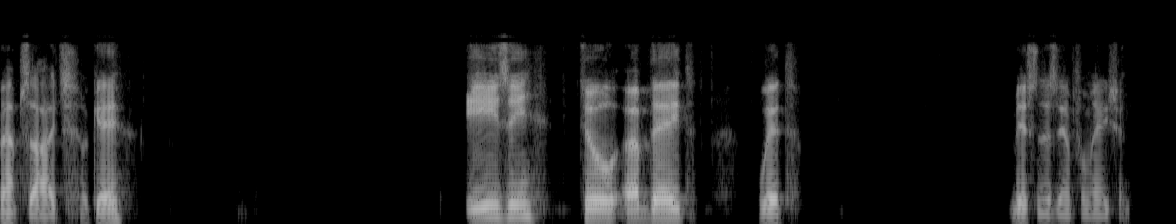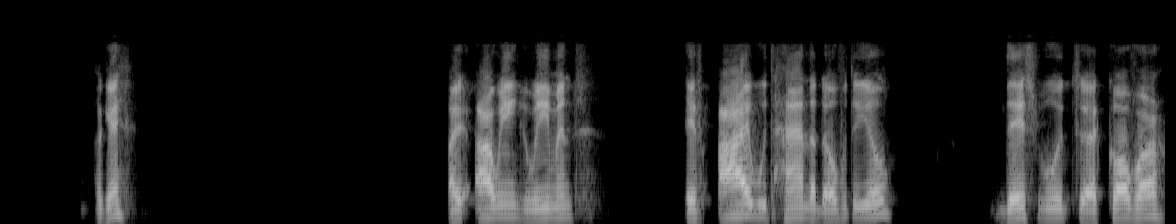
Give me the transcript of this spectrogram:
websites. Okay, easy to update with business information. Okay? Are, are we in agreement? If I would hand it over to you, this would uh, cover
